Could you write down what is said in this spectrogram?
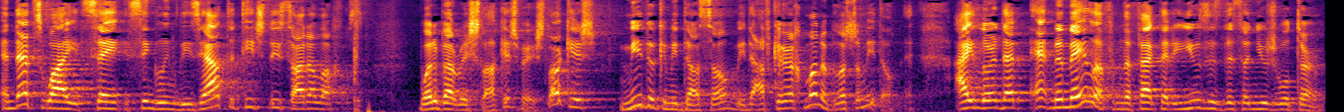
and that's why it's saying, singling these out to teach these side halachas. What about Rish Lakish? Rish Lakish, midu kimidaso, midaf kerechmana, mido. I learned that at Memela from the fact that he uses this unusual term.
